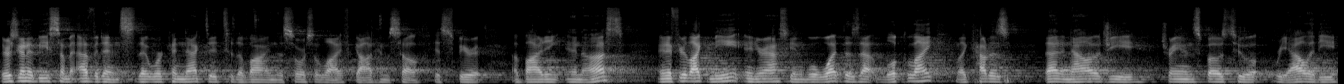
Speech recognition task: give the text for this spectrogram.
There's going to be some evidence that we're connected to the vine, the source of life, God Himself, His Spirit abiding in us. And if you're like me and you're asking, well, what does that look like? Like, how does that analogy transposed to reality?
